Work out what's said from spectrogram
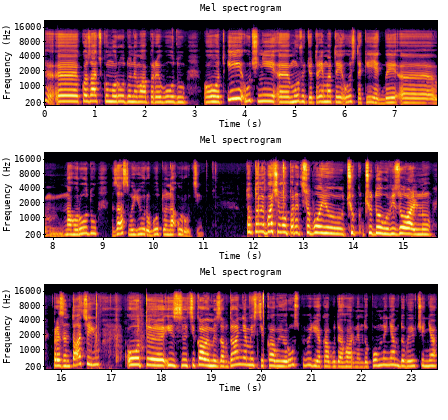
е, козацькому роду нема переводу. От, і учні можуть отримати ось е, нагороду за свою роботу на уроці. Тобто ми бачимо перед собою чудову візуальну презентацію от, е, із цікавими завданнями, з цікавою розповіддю, яка буде гарним доповненням до вивчення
